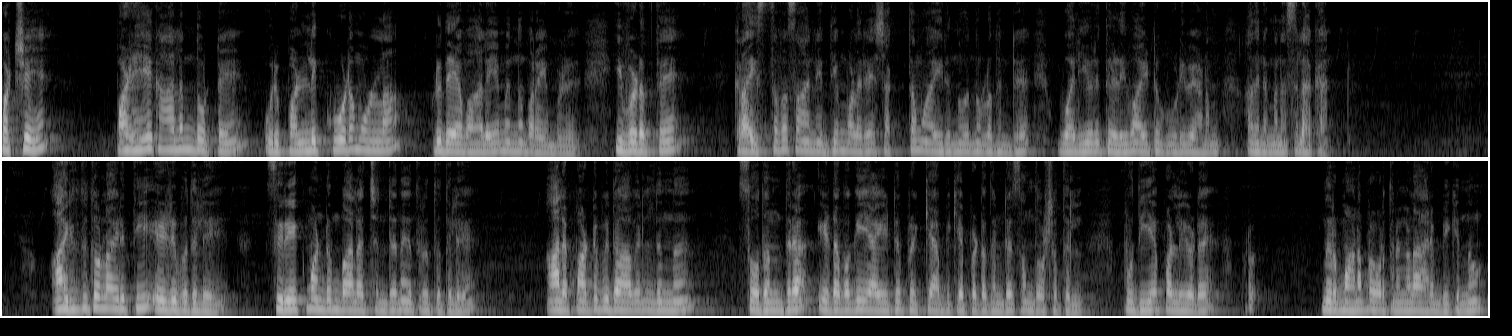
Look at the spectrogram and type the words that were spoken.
പക്ഷേ പഴയ കാലം തൊട്ടേ ഒരു പള്ളിക്കൂടമുള്ള ഒരു ദേവാലയം എന്ന് പറയുമ്പോൾ ഇവിടുത്തെ ക്രൈസ്തവ സാന്നിധ്യം വളരെ ശക്തമായിരുന്നു എന്നുള്ളതിന്റെ വലിയൊരു തെളിവായിട്ട് കൂടി വേണം അതിനെ മനസ്സിലാക്കാൻ. ആയിരത്തി തൊള്ളായിരത്തി എഴുപതിൽ സിറേക്ക് മണ്ടുംപാലച്ചന്റെ നേതൃത്വത്തിൽ ആലപ്പാട്ട് പിതാവിൽ നിന്ന് സ്വതന്ത്ര ഇടവകയായിട്ട് പ്രഖ്യാപിക്കപ്പെട്ടതിന്റെ സന്തോഷത്തിൽ പുതിയ പള്ളിയുടെ നിർമ്മാണ പ്രവർത്തനങ്ങൾ ആരംഭിക്കുന്നു.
